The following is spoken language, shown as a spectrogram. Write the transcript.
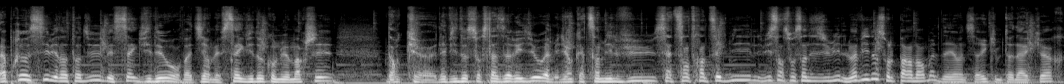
Après aussi, bien entendu, mes 5 vidéos, on va dire mes 5 vidéos qui ont le mieux marché. Donc, euh, des vidéos sur Slazario, 1 400 000 vues, 737 000, 878 000, ma vidéo sur le paranormal, d'ailleurs, une série qui me tenait à cœur.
